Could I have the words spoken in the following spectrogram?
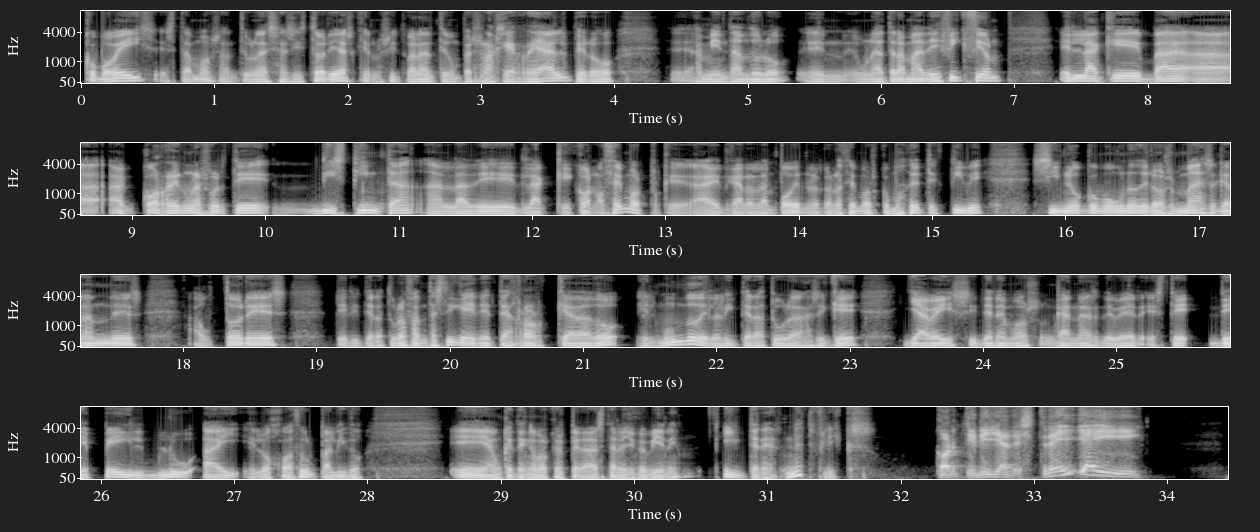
como veis, estamos ante una de esas historias que nos sitúan ante un personaje real, pero eh, ambientándolo en una trama de ficción en la que va a, a, correr una suerte distinta a la de la que conocemos, porque a Edgar Allan Poe no lo conocemos como detective, sino como uno de los más grandes autores de literatura fantástica y de terror que ha dado el mundo de la literatura. Así que ya veis si tenemos ganas de ver este The Pale Blue Eye, el ojo azul pálido eh, aunque tengamos que esperar hasta el año que viene, y tener Netflix. Cortinilla de estrella y...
